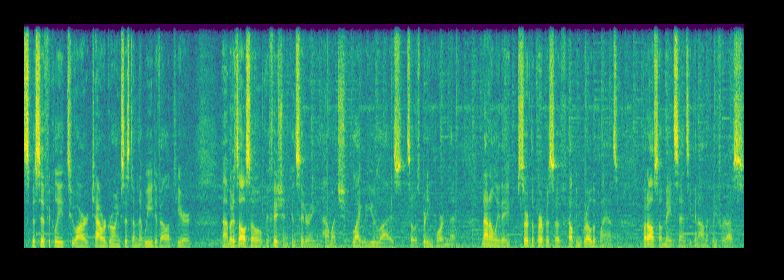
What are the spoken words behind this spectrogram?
specifically to our tower growing system that we developed here, uh, but it's also efficient considering how much light we utilize. So it was pretty important that not only they serve the purpose of helping grow the plants, but also made sense economically for us,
